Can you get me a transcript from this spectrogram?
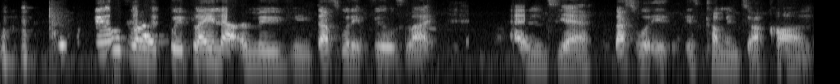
it feels like we're playing out a movie. That's what it feels like. And yeah, that's what it is coming to. I can't.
